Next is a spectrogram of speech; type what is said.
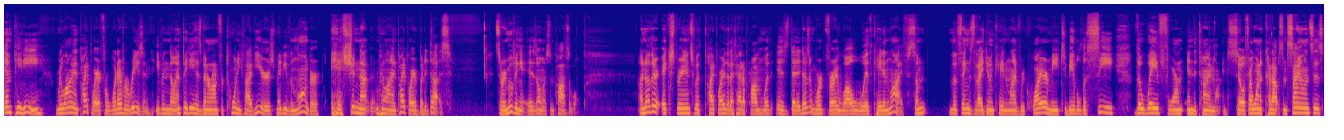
MPD rely on Pipewire for whatever reason. Even though MPD has been around for 25 years, maybe even longer, it should not rely on Pipewire, but it does. So removing it is almost impossible. Another experience with Pipewire that I've had a problem with is that it doesn't work very well with Kdenlive. Some the things that I do in Kdenlive require me to be able to see the waveform in the timeline. So if I want to cut out some silences,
